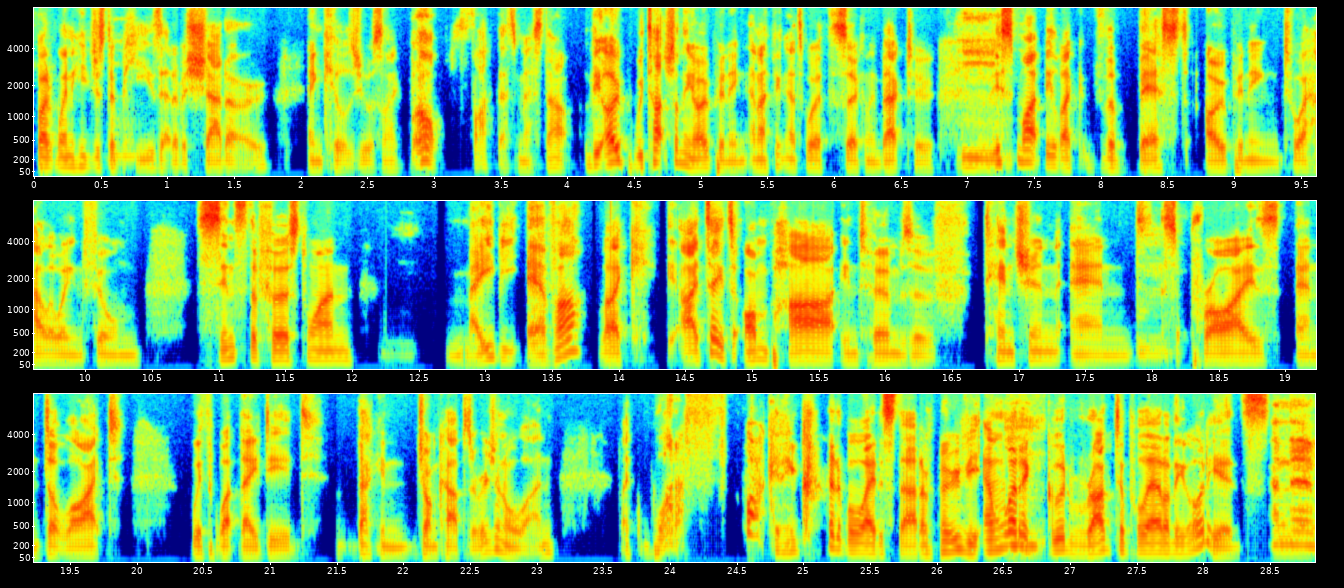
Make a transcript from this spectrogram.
But when he just Mm. appears out of a shadow and kills you, it's like, oh fuck, that's messed up. The op- we touched on the opening, and I think that's worth circling back to. Mm. This might be like the best opening to a Halloween film since the first one, maybe ever. Like I'd say it's on par in terms of tension and Mm. surprise and delight with what they did back in John Carpenter's original one. Like what a fucking incredible way to start a movie, and what a Mm. good rug to pull out on the audience. and they're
